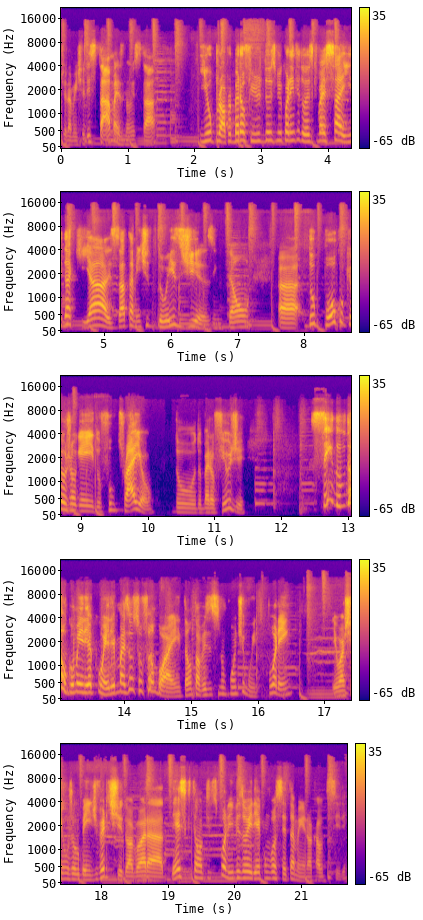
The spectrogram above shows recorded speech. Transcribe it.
geralmente ele está, mas não está e o próprio Battlefield 2042, que vai sair daqui a exatamente dois dias. Então, uh, do pouco que eu joguei do Full Trial do, do Battlefield, sem dúvida alguma iria com ele, mas eu sou fanboy, então talvez isso não conte muito. Porém, eu achei um jogo bem divertido. Agora, desses que estão aqui disponíveis, eu iria com você também, Knockout City.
